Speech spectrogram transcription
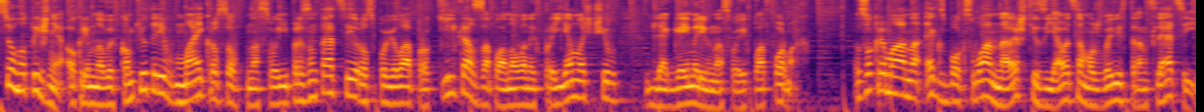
Цього тижня, окрім нових комп'ютерів, Microsoft на своїй презентації розповіла про кілька запланованих приємнощів для геймерів на своїх платформах. Зокрема, на Xbox One нарешті з'явиться можливість трансляцій.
